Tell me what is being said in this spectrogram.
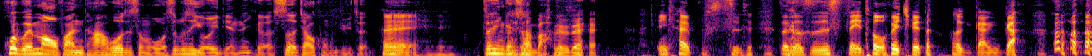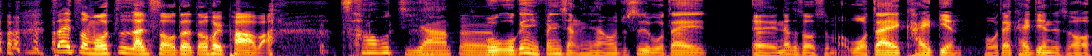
会不会冒犯他或者什么，我是不是有一点那个社交恐惧症？嘿，这应该算吧，对不对？应该不是，这个是谁都会觉得很尴尬，再怎么自然熟的都会怕吧？超级啊！我我跟你分享一下哦，就是我在呃那个时候什么？我在开店。我在开店的时候，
